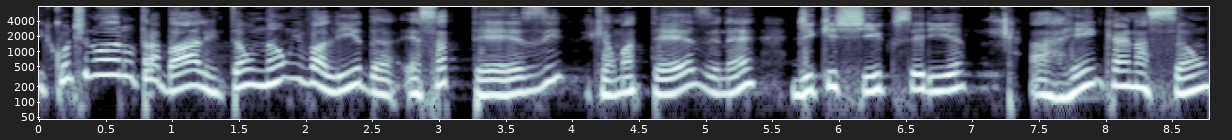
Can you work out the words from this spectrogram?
e continuaram o trabalho. Então, não invalida essa tese, que é uma tese, né, de que Chico seria a reencarnação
